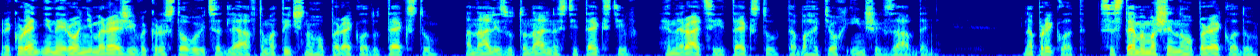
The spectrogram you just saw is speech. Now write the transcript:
Рекурентні нейронні мережі використовуються для автоматичного перекладу тексту, аналізу тональності текстів, генерації тексту та багатьох інших завдань. Наприклад, системи машинного перекладу,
